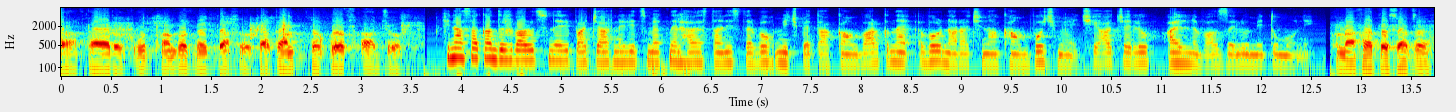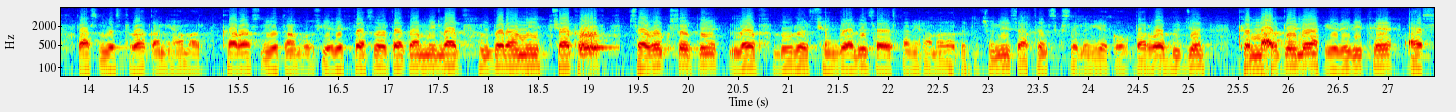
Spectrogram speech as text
կհաղթահարեք 8.1%-ական աճով։ Ֆինանսական դժվարությունների պատճառներից մեկն էլ Հայաստանից տրվող միջպետական վարկն է, որն առաջին անգամ ոչ միայն չի աճելու, այլ նվազելու միտում ունի նախատեսած է 16 թվականի համար 47.3 միլիարդ դրամի չափով ցավոք սրտի լավ լուրեր չեն գալիս Հայաստանի Հանրապետությունից արդեն սկսել են եկող տարվա բյուջեն քննարկելը երևի թե այս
